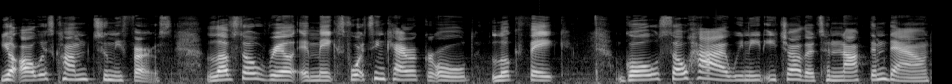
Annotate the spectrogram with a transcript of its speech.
you'll always come to me first. Love so real, it makes 14 karat gold look fake. Goals so high, we need each other to knock them down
